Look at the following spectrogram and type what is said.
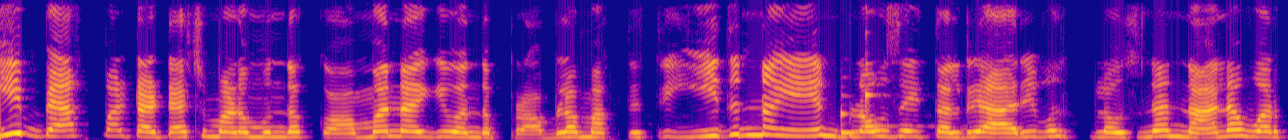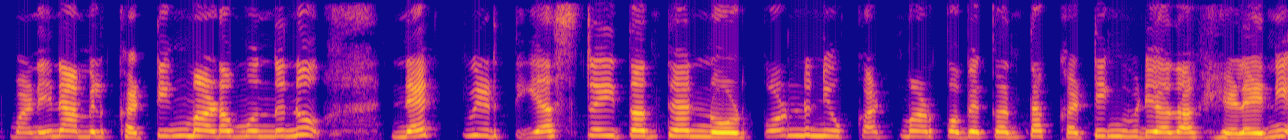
ಈ ಬ್ಯಾಕ್ ಪಾರ್ಟ್ ಅಟ್ಯಾಚ್ ಮಾಡೋ ಮುಂದೆ ಕಾಮನ್ ಆಗಿ ಒಂದು ಪ್ರಾಬ್ಲಮ್ ಆಗ್ತೈತ್ರಿ. ಇದನ್ನ ಏನು ಬ್ಲೌಸ್ ಐತಲ್ರಿ? ಆರಿ ವರ್ಕ್ ಬ್ಲೌಸ್ನ ನಾನೇ ವರ್ಕ್ ಮಾಡೀನಿ, ಆಮೇಲೆ ಕಟ್ಟಿಂಗ್ ಮಾಡೋ ಮುಂದೂ ನೆಕ್ ವಿಡ್ತ್ ಎಷ್ಟೈತಂತ ನೋಡ್ಕೊಂಡು ನೀವು ಕಟ್ ಮಾಡ್ಕೋಬೇಕಂತ ಕಟ್ಟಿಂಗ್ ವಿಡಿಯೋದಾಗ ಹೇಳೇನಿ.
